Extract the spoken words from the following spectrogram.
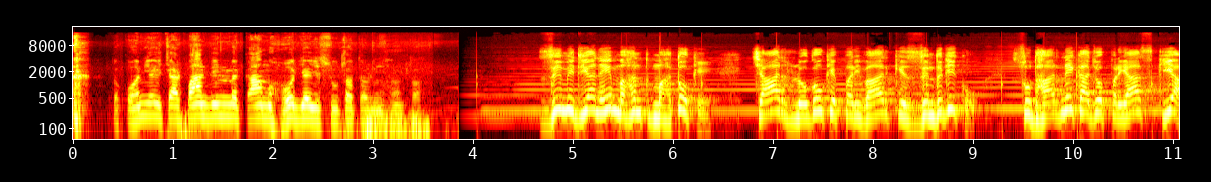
तो कहनी चार पाँच दिन में काम हो जाए सुतत रहनी हाँ तो जी मीडिया ने महंत महतो के चार लोगों के परिवार की ज़िंदगी को सुधारने का जो प्रयास किया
